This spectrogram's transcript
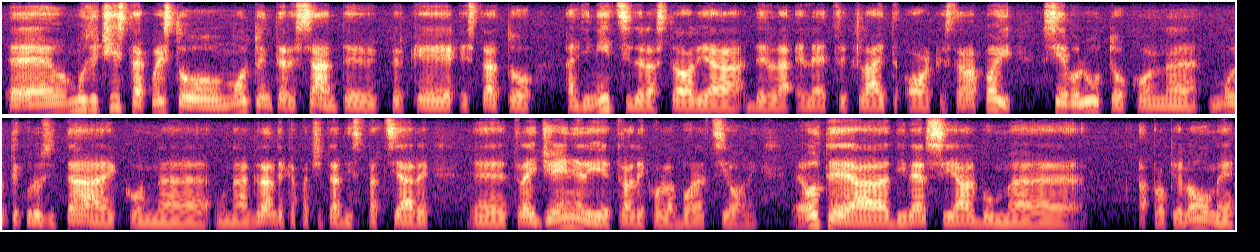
è un musicista questo molto interessante perché è stato agli inizi della storia della Electric Light Orchestra, ma poi si è evoluto con eh, molte curiosità e con eh, una grande capacità di spaziare eh, tra i generi e tra le collaborazioni. Oltre a diversi album a proprio nome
